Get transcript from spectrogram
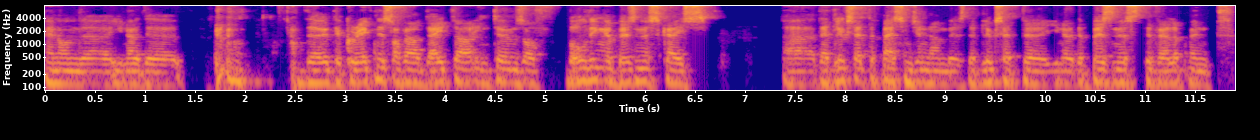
and on the you know the the the correctness of our data in terms of building a business case uh, that looks at the passenger numbers, that looks at the you know the business development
